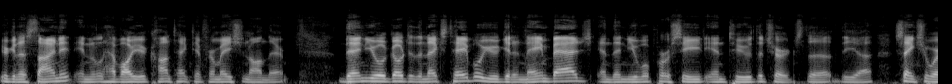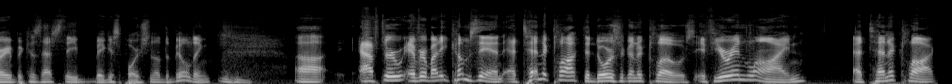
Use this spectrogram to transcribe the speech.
You're going to sign it, and it'll have all your contact information on there. Then you will go to the next table. You get a name badge, and then you will proceed into the church, the the uh, sanctuary, because that's the biggest portion of the building. Uh, after everybody comes in at 10 o'clock, the doors are going to close. If you're in line at 10 o'clock,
